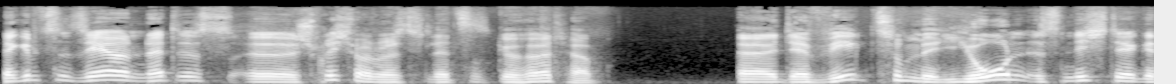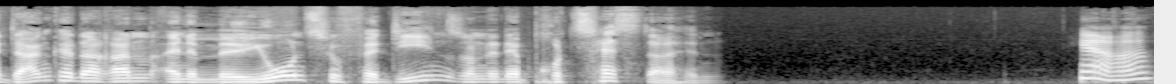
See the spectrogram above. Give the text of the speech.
da gibt's ein sehr nettes äh, Sprichwort, was ich letztens gehört habe. Äh, der Weg zur Million ist nicht der Gedanke daran, eine Million zu verdienen, sondern der Prozess dahin. Ja,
